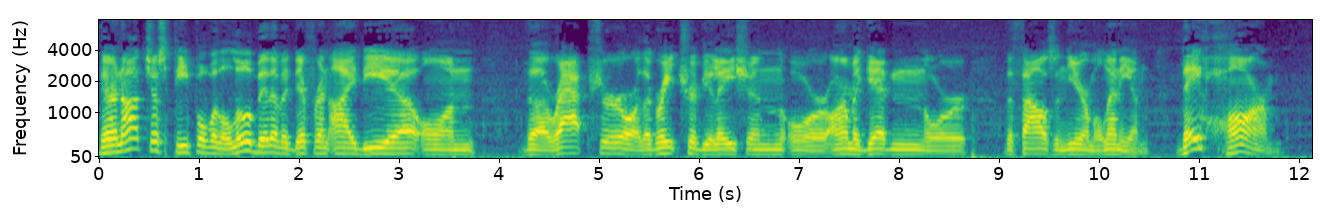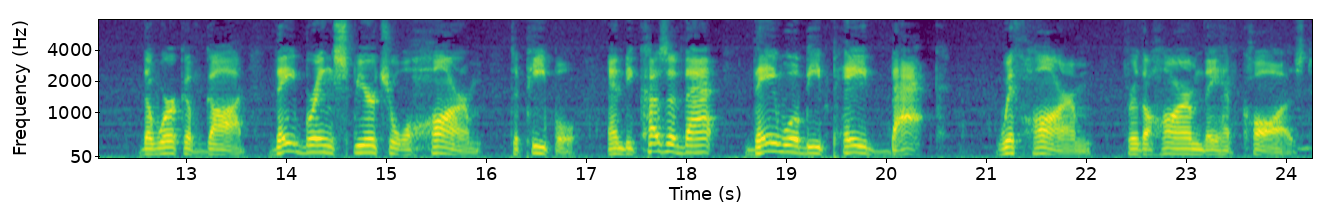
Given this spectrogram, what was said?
They're not just people with a little bit of a different idea on the rapture or the Great Tribulation or Armageddon or the thousand year millennium. They harm the work of God. They bring spiritual harm to people. And because of that, they will be paid back with harm for the harm they have caused.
